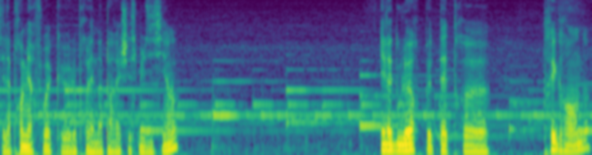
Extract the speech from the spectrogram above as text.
C'est la première fois que le problème apparaît chez ce musicien. Et la douleur peut être euh, très grande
